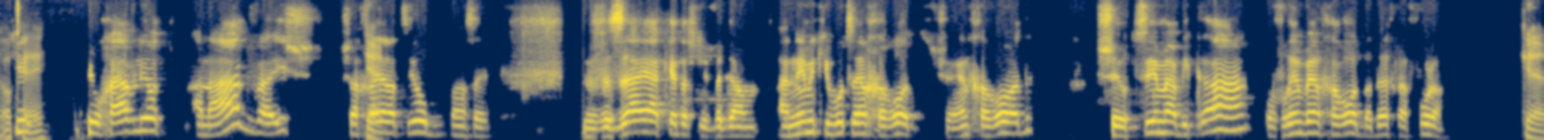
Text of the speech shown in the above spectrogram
אוקיי. כי הוא חייב להיות הנהג והאיש שאחראי כן. על הציוד במשאית. וזה היה הקטע שלי, וגם אני מקיבוץ עין חרוד, שעין חרוד, שיוצאים מהבקעה, עוברים בעין חרוד בדרך לעפולה. כן.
